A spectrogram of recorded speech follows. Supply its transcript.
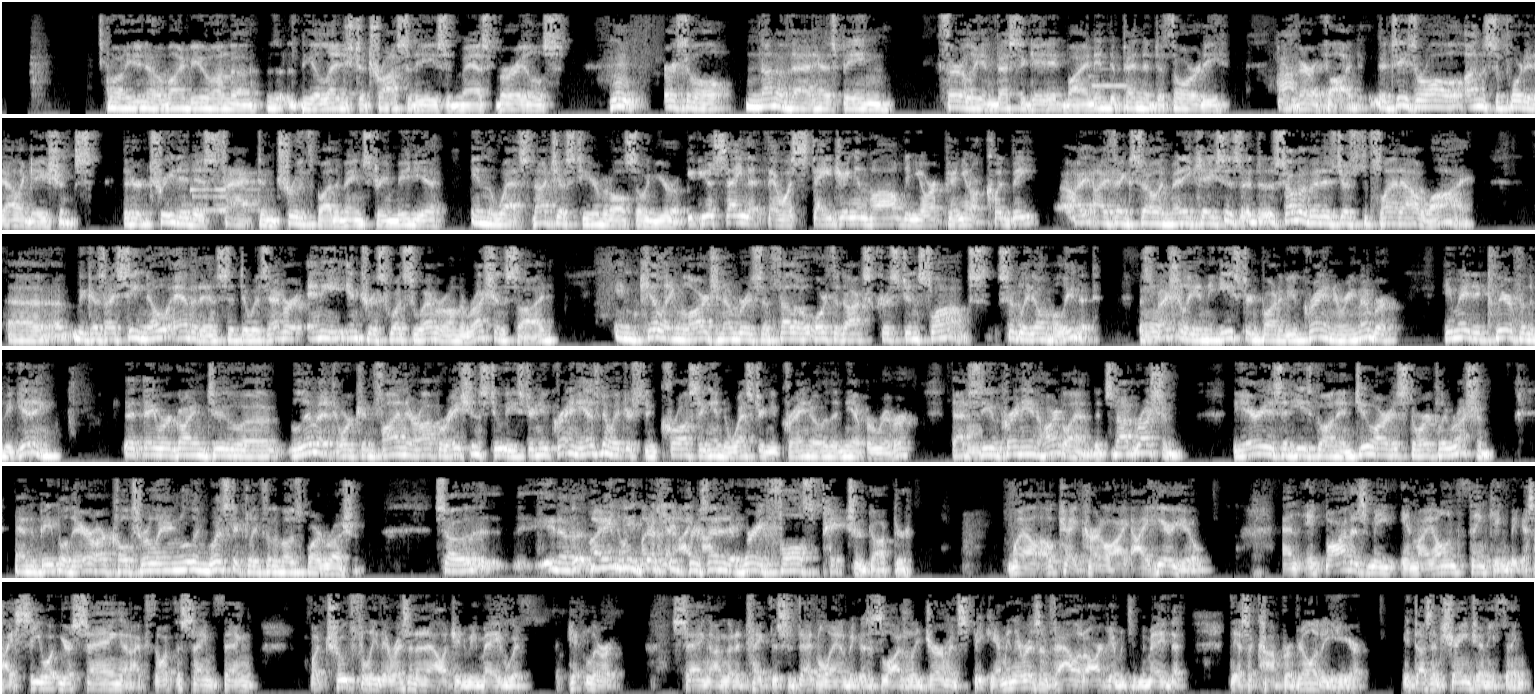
Well, you know, my view on the, the alleged atrocities and mass burials. Hmm. First of all, none of that has been thoroughly investigated by an independent authority and verified. These are all unsupported allegations that are treated as fact and truth by the mainstream media in the West, not just here, but also in Europe. You're saying that there was staging involved in your opinion or could be? I, I think so in many cases. Some of it is just a flat out lie. Uh, because I see no evidence that there was ever any interest whatsoever on the Russian side in killing large numbers of fellow Orthodox Christian Slavs. Simply don't believe it, especially in the eastern part of Ukraine. And remember, he made it clear from the beginning that they were going to uh, limit or confine their operations to eastern Ukraine. He has no interest in crossing into western Ukraine over the Dnieper River. That's the Ukrainian heartland. It's not Russian. The areas that he's gone into are historically Russian. And the people there are culturally and linguistically, for the most part, Russian. So, you know, the, maybe just presented I, I, a very false picture, Doctor. Well, okay, Colonel, I, I hear you. And it bothers me in my own thinking because I see what you're saying and I've thought the same thing. But truthfully, there is an analogy to be made with Hitler saying I'm going to take the Sudetenland because it's largely German speaking. I mean, there is a valid argument to be made that there's a comparability here. It doesn't change anything.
